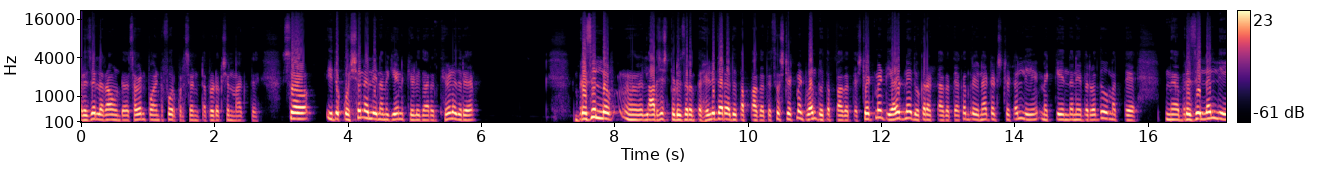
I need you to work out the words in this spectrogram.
Brazil around seven point four percent production ಮಾಡುತ್ತೆ ಸೊ ಇದು ಕ್ವಶನ್ ಅಲ್ಲಿ ನಮಗೆ ಏನು ಕೇಳಿದ್ದಾರೆ ಅಂತ ಹೇಳಿದ್ರೆ ಬ್ರೆಜಿಲ್ ಲಾರ್ಜೆಸ್ಟ್ ಪ್ರೊಡ್ಯೂಸರ್ ಅಂತ ಹೇಳಿದ್ದಾರೆ, ಅದು ತಪ್ಪಾಗುತ್ತೆ. ಸೊ ಸ್ಟೇಟ್ಮೆಂಟ್ ಒಂದು ತಪ್ಪಾಗುತ್ತೆ. ಸ್ಟೇಟ್ಮೆಂಟ್ ಎರಡನೇದು ಕರೆಕ್ಟ್ ಆಗುತ್ತೆ. ಯಾಕಂದ್ರೆ ಯುನೈಟೆಡ್ ಸ್ಟೇಟ್ ಅಲ್ಲಿ ಮೆಕ್ಕೆಯಿಂದನೇ ಬರೋದು ಮತ್ತೆ ಬ್ರೆಜಿಲ್ ಅಲ್ಲಿ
